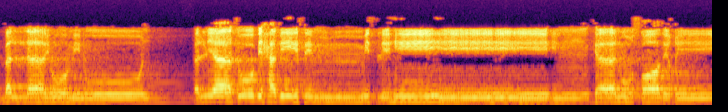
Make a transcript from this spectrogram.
بل لا يؤمنون فلياتوا بحديث مثله إن كانوا صادقين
